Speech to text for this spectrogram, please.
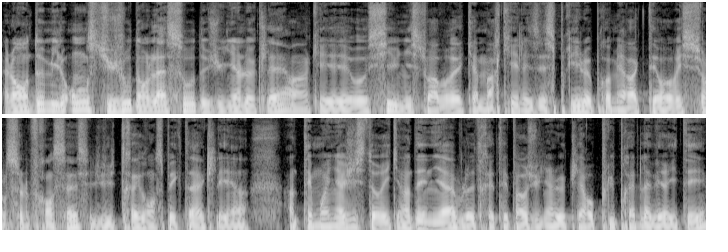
Alors en 2011, tu joues dans L'Assaut de Julien Leclerc, hein, qui est aussi une histoire vraie qui a marqué les esprits, le premier acte terroriste sur le sol français. C'est du très grand spectacle et un témoignage historique indéniable traité par Julien Leclerc au plus près de la vérité.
